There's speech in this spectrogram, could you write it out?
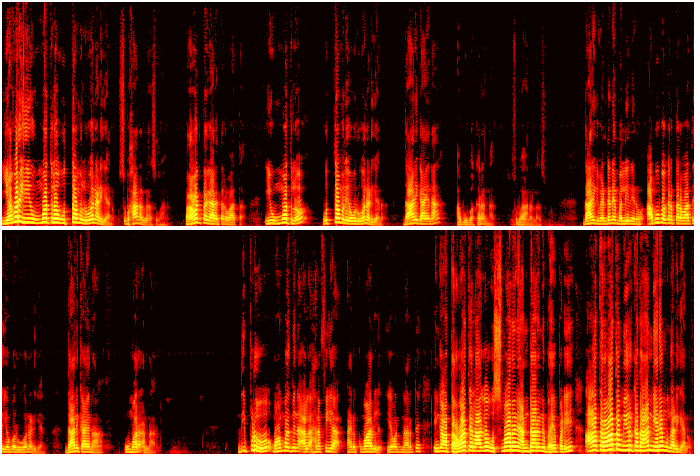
ఎవరు ఈ ఉమ్మత్లో ఉత్తములు అని అడిగాను. సుభాన్ అల్లా సుభాన్. ప్రవక్త గారి తర్వాత ఈ ఉమ్మత్లో ఉత్తములు ఎవరు అని అడిగాను. దానికి ఆయన అబూబకర్ అన్నారు. సుభాన్ అల్లా సుభాన్. దానికి వెంటనే మళ్ళీ నేను అబూబకర్ తర్వాత ఎవరు అని అడిగాను. దానికి ఆయన ఉమర్ అన్నారు. ఇప్పుడు మొహమ్మద్ బిన్ అల్ హనఫియా ఆయన కుమారులు ఏమంటున్నారంటే ఇంకా ఆ తర్వాత ఎలాగో ఉస్మాన్ అని అంటారని భయపడి ఆ తర్వాత మీరు కదా అని నేనే ముందు అడిగాను.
